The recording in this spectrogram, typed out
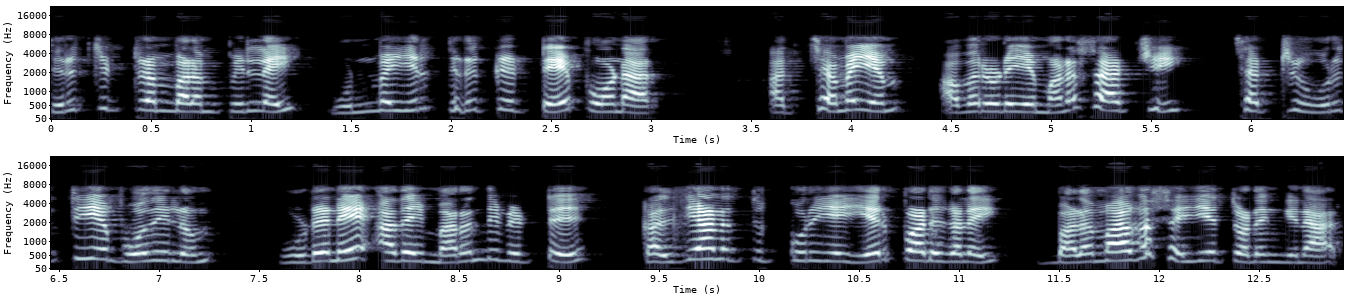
திருச்சிற்றம்பலம் பிள்ளை உண்மையில் திடுக்கிட்டே போனார். அச்சமயம் அவருடைய மனசாட்சி சற்று உறுத்திய போதிலும் உடனே அதை மறந்துவிட்டு கல்யாணத்துக்குரிய ஏற்பாடுகளை பலமாக செய்ய தொடங்கினார்.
